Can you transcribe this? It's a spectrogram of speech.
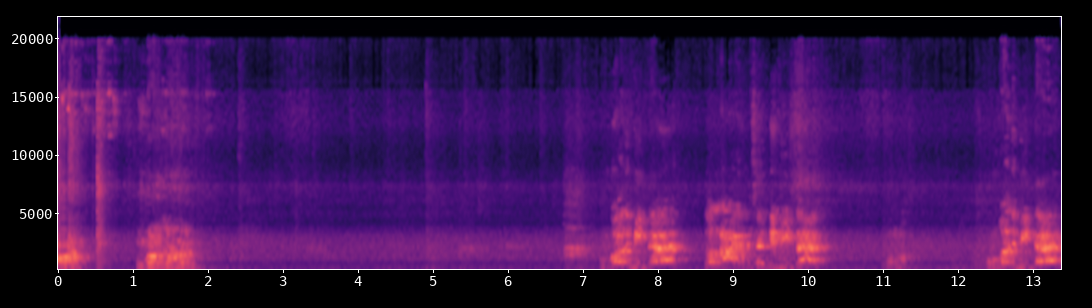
அவன் ஒன்பது சொல்லுங்க. ஒன்பது மீட்டர் தொள்ளாயிரம் சென்டிமீட்டர். ஒன்பது மீட்டர்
